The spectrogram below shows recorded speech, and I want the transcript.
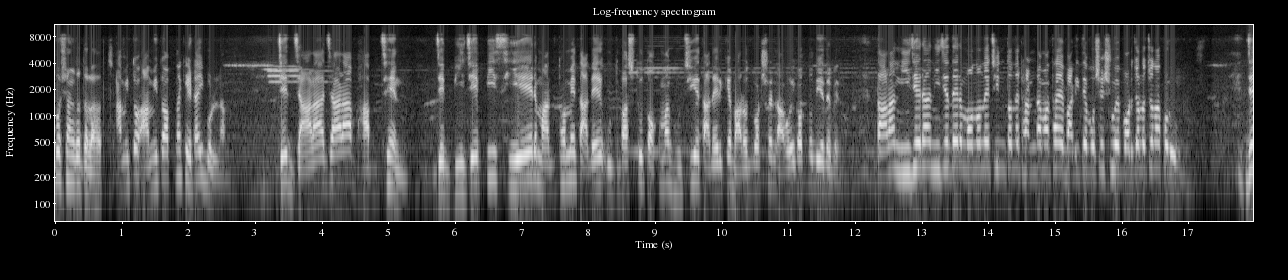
প্রসঙ্গ তোলা হচ্ছে। আমি তো আমি তো আপনাকে এটাই বললাম যে যারা যারা ভাবছেন যে বিজেপি সিএ এর মাধ্যমে তাদের উদ্বাস্তু তকমা ঘুচিয়ে তাদেরকে ভারতবর্ষের নাগরিকত্ব দিয়ে দেবেন তারা নিজেরা নিজেদের মননে চিন্তনে ঠান্ডা মাথায় বাড়িতে বসে শুয়ে পর্যালোচনা করুন। যে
